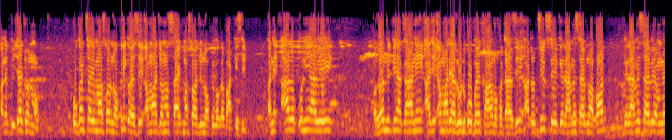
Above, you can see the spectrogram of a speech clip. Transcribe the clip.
અને બીજા ઝોનમાં ઓગણચાલીસ માસ નોકરી કરે છે અમારા ઝોનમાં સાઠ માસ નોકરી વગર બાકી છે. અને આ લોકોની આવી રણનીતિના કારણે આજે અમારે આ રોડ કોઈ ખાણ વખત આવે છે. આ તો ઠીક છે કે રામેશ સાહેબનો આભાર કે રામેશ સાહેબે અમને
